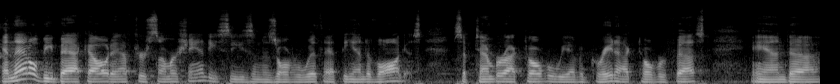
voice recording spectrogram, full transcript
And that'll be back out after summer shandy season is over with at the end of August. September, October, we have a great Oktoberfest. And uh,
